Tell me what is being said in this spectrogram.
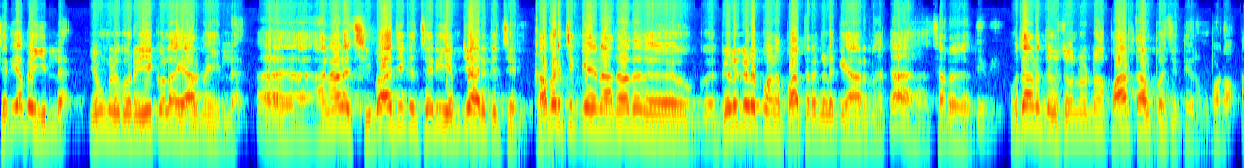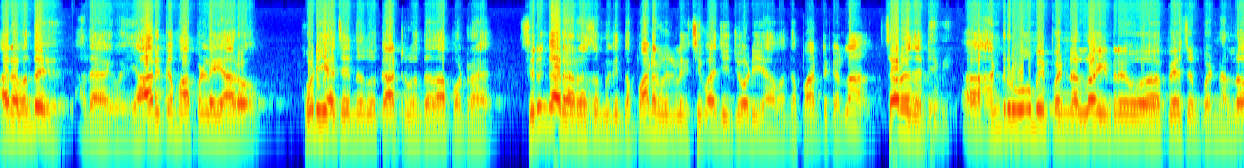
சரியாகவே இல்லை. இவங்களுக்கு ஒரு ஈக்குவலாக யாருமே இல்லை. அதனால் சிவாஜிக்கும் சரி எம்ஜிஆருக்கும் சரி கவர்ச்சிக்கு அதாவது கெழுகெழுப்பான பாத்திரங்களுக்கு யாருனாக்கா சரோஜாதேவி. உதாரணத்துக்கு சொல்லணும்னா பார்த்தால் பசி தீரும் படம். அதில் வந்து அந்த யாருக்கு மாப்பிள்ளை யாரோ கொடியா சேர்ந்ததும் காற்று வந்ததா போன்ற சிருங்கார ரசம் மிகுந்த பாடல்களுக்கு சிவாஜி ஜோடியா வந்த பாட்டுக்கெல்லாம் சரோஜா தேவி அன்று ஊமை பெண்ணல்லோ இன்று பேசும் பெண்ணல்லோ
